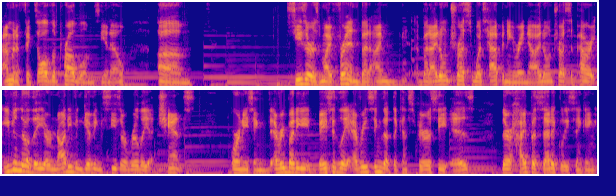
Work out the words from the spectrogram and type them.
I'm going to fix all the problems, you know? Um, Caesar is my friend, but I'm but I don't trust what's happening right now. I don't trust the power, even though they are not even giving Caesar really a chance or anything. Everybody, basically, everything that the conspiracy is, they're hypothetically thinking,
